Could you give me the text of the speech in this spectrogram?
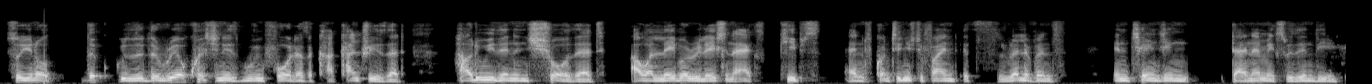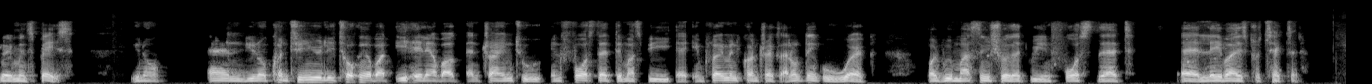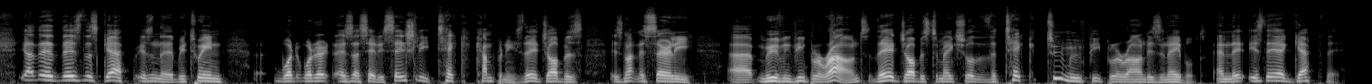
So, you know, the the, the real question is moving forward as a co- country is that how do we then ensure that our Labor Relation Act keeps and continues to find its relevance in changing dynamics within the employment space? You know, and you know continually talking about e-hailing about and trying to enforce that there must be uh, employment contracts i don't think will work but we must ensure that we enforce that uh, labor is protected Yeah, there, there's this gap, isn't there, between uh, what, what are, as I said, essentially tech companies. Their job is is not necessarily uh, moving people around. Their job is to make sure that the tech to move people around is enabled. And there, is there a gap there?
